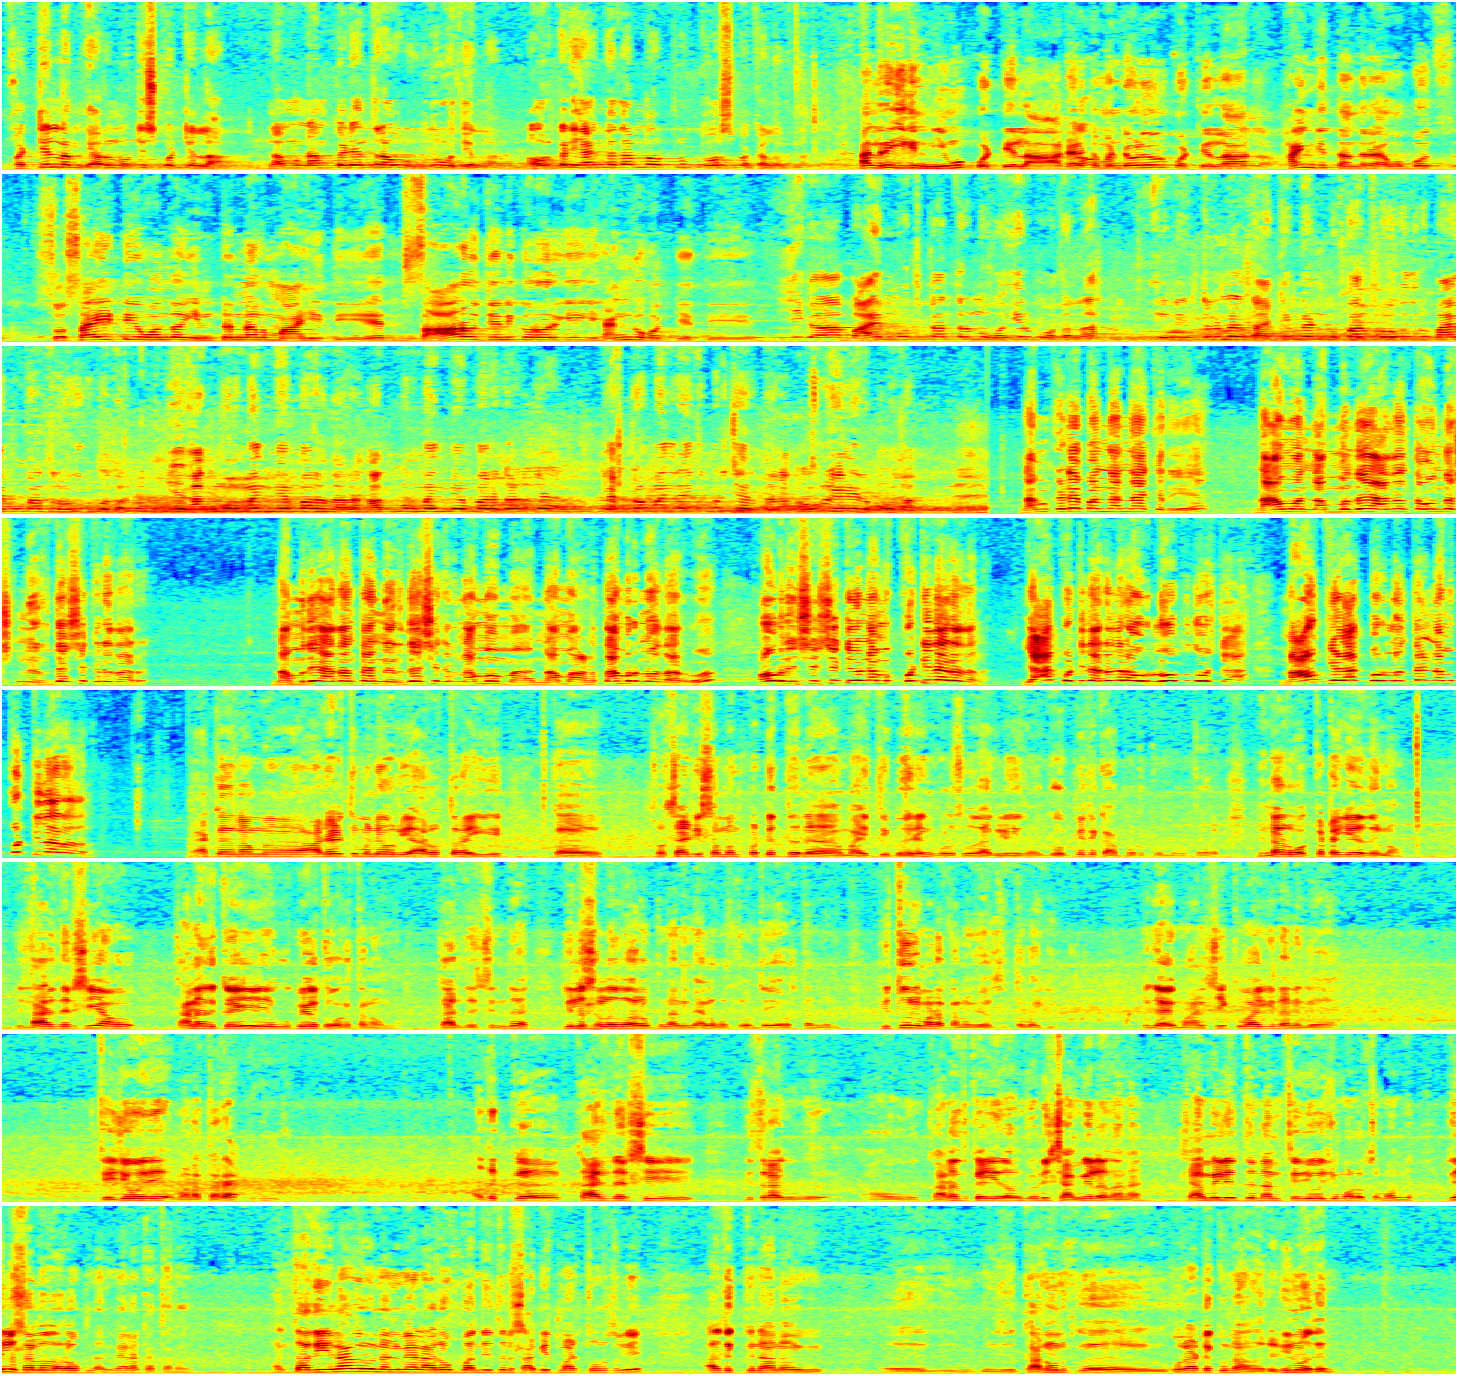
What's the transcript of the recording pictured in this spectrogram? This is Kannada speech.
ಕೊಟ್ಟಿಲ್ಲ ನಮ್ಗೆ ಯಾರು ನೋಟಿಸ್ ಕೊಟ್ಟಿಲ್ಲ. ನಮ್ಮ ನಮ್ಮ ಕಡೆ ಅಂತ ಅವ್ರು ಓದುವುದಿಲ್ಲ. ಅವ್ರ ಕಡೆ ಹೆಂಗೆ ಅದ ಅವ್ರು ಪ್ರೂಫ್ ತೋರಿಸ್ಬೇಕಲ್ಲ ಅದನ್ನ ಅಲ್ರಿ ಈಗ ನೀವು ಕೊಟ್ಟಿಲ್ಲ ಆಡಳಿತ ಮಂಡಳಿಯವರು ಕೊಟ್ಟಿಲ್ಲ. ಹಂಗಿತ್ತಂದ್ರೆ ಒಬ್ಬ ಸೊಸೈಟಿ ಒಂದು ಇಂಟರ್ನಲ್ ಮಾಹಿತಿ ಸಾರ್ವಜನಿಕರವ್ರಿಗೆ ಈಗ ಹೆಂಗೆ ಹೊಕ್ಕೈತಿ? ಈಗ ಬಾಯಿ ಮುಖಾಂತರ ಹೋಗಿರ್ಬೋದಲ್ಲ. ಇಂಟರ್ನಲ್ ಡಾಕ್ಯುಮೆಂಟ್ ಮುಖಾಂತರ ಹೋಗಿದ್ರು ಬಾಯಿ ಮುಖಾಂತರ ಹೋಗಿರ್ಬೋದಲ್ಲ. ಈಗ ಹದಿಮೂರು ಮಂದಿ ಮೆಂಬರ್ ಅದಾರ. ಹದಿಮೂರು ಮಂದಿ ಮೆಂಬರ್ಗಳಿಗೆ ಎಷ್ಟೋ ಮಂದಿ ರೈತರು ಪರಿಚಯ ಇರ್ತಾರೆ. ನಮ್ಮ ಕಡೆ ಬಂದು ಅನ್ನಾಕ್ರಿ, ನಾವು ನಮ್ಮದೇ ಆದಂಥ ಒಂದಷ್ಟು ನಿರ್ದೇಶಕರು ಇದಾರೆ ನಮ್ಮದೇ ಆದಂಥ ನಿರ್ದೇಶಕರು ನಮ್ಮ ನಮ್ಮ ಅಣ್ಣತಾಮ್ರನು ಅದಾರು. ಅವ್ರ ನಿಶ್ಚಿತೀವಿ ನಮಗೆ ಕೊಟ್ಟಿದ್ದಾರೆ ಅದನ್ನು. ಯಾಕೆ ಕೊಟ್ಟಿದ್ದಾರೆ ಅಂದ್ರೆ ಅವ್ರ ಲೋಪದೋಷ ನಾವು ಕೇಳಕ್ಕೆ ಬರಲ್ಲ ಅಂತೇಳಿ ನಮಗೆ ಕೊಟ್ಟಿದ್ದಾರೆ ಅದನ್ನು. ಯಾಕಂದ್ರೆ ನಮ್ಮ ಆಡಳಿತ ಮನೆಯವ್ರು ಯಾರೋ ಥರ ಈ ಸೊಸೈಟಿ ಸಂಬಂಧಪಟ್ಟಿದ್ದನ್ನ ಮಾಹಿತಿ ಬಹಿರಂಗಗೊಳಿಸೋದಾಗಲಿ ಗೌಪ್ಯತೆ ಕಾಪಾಡ್ಕೊಂಡು ಹೋಗ್ತಾರೆ. ಎಲ್ಲರೂ ಒಕ್ಕಟ್ಟಾಗಿ ಅದೇವೆ ನಾವು. ಕಾರ್ಯದರ್ಶಿ ಅವು ಕಾಣದ ಕೈ ಉಪಯೋಗ ತಗೋತಾನ ಅವನ್ನ ಕಾರ್ಯದರ್ಶಿಯಿಂದ ಇಲ್ಲ ಸಲ್ಲದ ಆರೋಪ ನನ್ನ ಮೇಲೆ ಬರ್ತಂಥ ವ್ಯವಸ್ಥೆ ಪಿತೂರಿ ಮಾಡತ್ತಾನ ವ್ಯವಸ್ಥಿತವಾಗಿ. ಹೀಗಾಗಿ ಮಾನಸಿಕವಾಗಿ ನನಗೆ ತೇಜೋವಧಿ ಮಾಡತ್ತಾರೆ ಅದಕ್ಕೆ ಕಾರ್ಯದರ್ಶಿ ಇದ್ರಾಗ ಅವು ಕಾಣದ ಕೈ ಇದ್ದವನ ಜೋಡಿ ಶಾಮೀಲ್ ಅದಾನ. ಶಾಮೀಲಿದ್ದು ನಾನು ತೆರೆಯೋಜಿ ಮಾಡೋ ಸಂಬಂಧ ಇಲ್ಲ ಸಲ್ಲದ ಆರೋಪ ನನ್ನ ಮೇಲೆ ಹಾಕತ್ತಾರ ಅವ್ರು ಅಂಥದ್ದು ಏನಾದರೂ ನನ್ನ ಮೇಲೆ ಆರೋಪ ಬಂದಿದ್ದನ್ನು ಸಾಬೀತು ಮಾಡಿ ತೋರಿಸಲಿ. ಅದಕ್ಕೆ ನಾನು ಕಾನೂನು ಹೋರಾಟಕ್ಕೂ ನಾನು ರೆಡಿನೂ ಅದೇನು.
